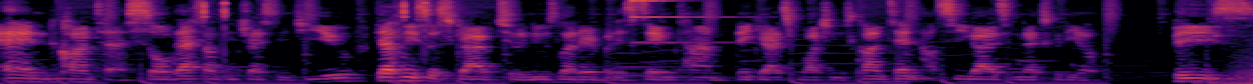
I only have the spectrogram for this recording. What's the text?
and contests. So if that sounds interesting to you, definitely subscribe to the newsletter. But it's the same time, thank you guys for watching this content. I'll see you guys in the next video. Peace.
